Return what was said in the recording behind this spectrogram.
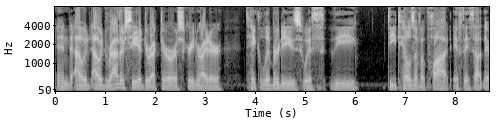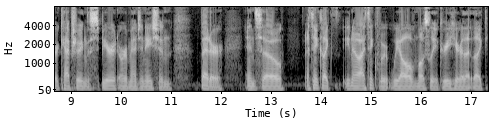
and i would i would rather see a director or a screenwriter take liberties with the details of a plot if they thought they were capturing the spirit or imagination better and so i think like you know i think we we all mostly agree here that like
